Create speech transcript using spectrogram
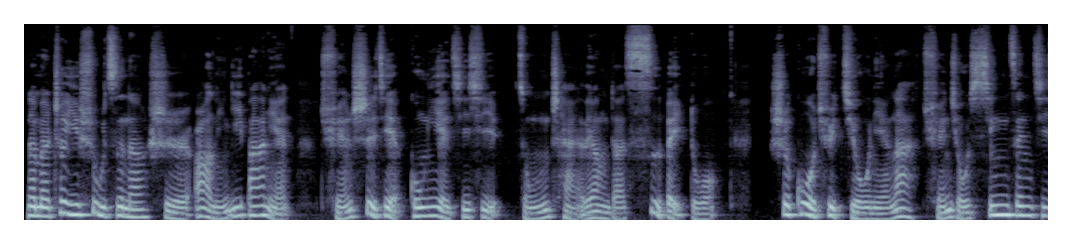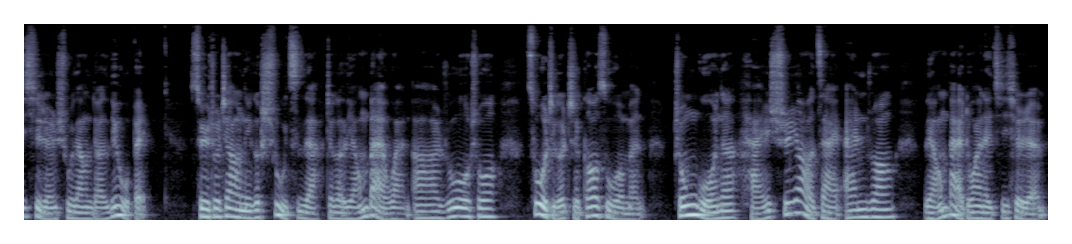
那么这一数字呢，是二零一八年。全世界工业机器总产量的四倍多，是过去九年啊全球新增机器人数量的六倍。所以说这样的一个数字啊，这个两百万啊，如果说作者只告诉我们中国呢还需要再安装两百多万的机器人，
